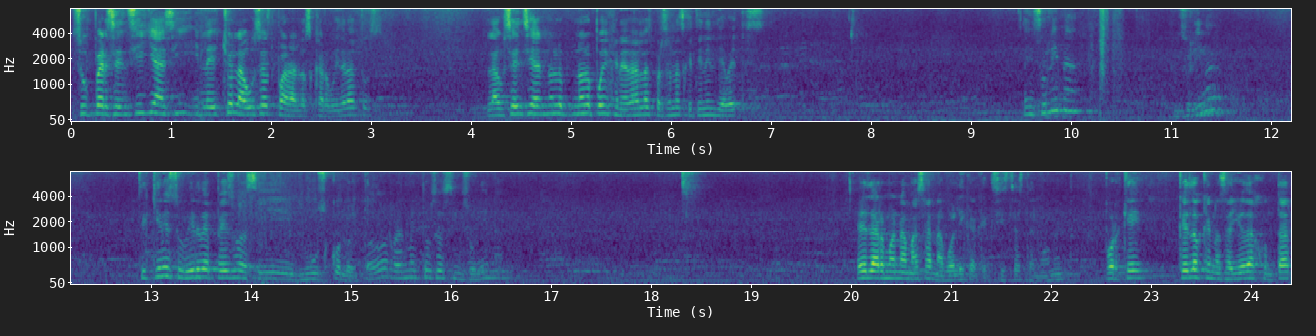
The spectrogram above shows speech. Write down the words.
Súper sencilla así y de hecho la usas para los carbohidratos. La ausencia no lo, no lo pueden generar las personas que tienen diabetes. La insulina. ¿Insulina? Si quieres subir de peso así, músculo y todo, realmente usas insulina. Es la hormona más anabólica que existe hasta el momento. ¿Por qué? ¿Qué es lo que nos ayuda a juntar?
